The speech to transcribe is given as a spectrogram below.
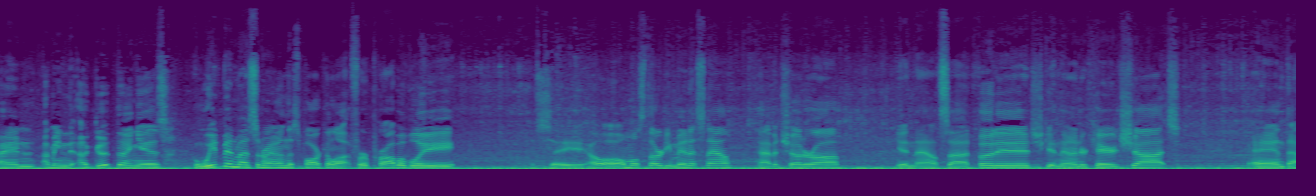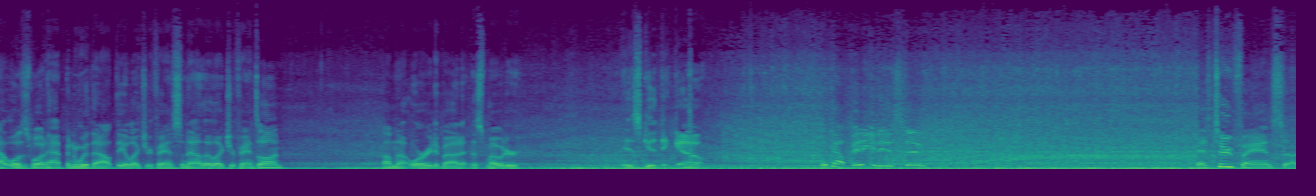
And I mean, a good thing is we've been messing around in this parking lot for probably, let's see, oh, almost 30 minutes now. Haven't shut her off, getting the outside footage, getting the undercarriage shots. And that was what happened without the electric fan. So now the electric fan's on. I'm not worried about it. This motor is good to go. Look how big it is too. It has two fans, so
